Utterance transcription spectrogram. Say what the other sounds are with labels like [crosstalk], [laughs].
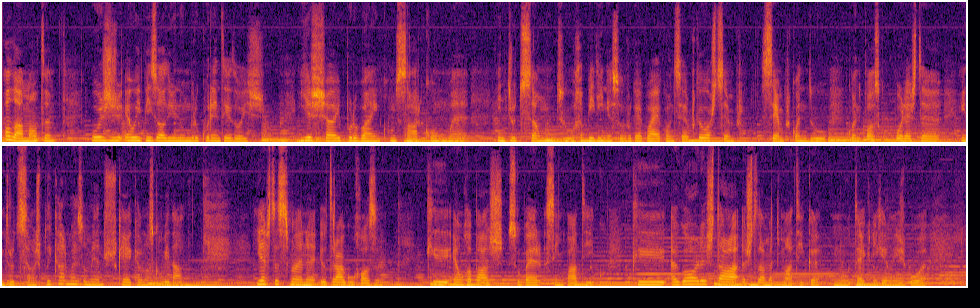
Olá, malta! Hoje é o episódio número 42 e achei por bem começar com uma introdução muito rapidinha sobre o que é que vai acontecer, porque eu gosto sempre, sempre quando, quando posso pôr esta introdução, explicar mais ou menos quem é que é o nosso convidado. E esta semana eu trago o Rosa, que é um rapaz super simpático que agora está a estudar matemática no Técnico em Lisboa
